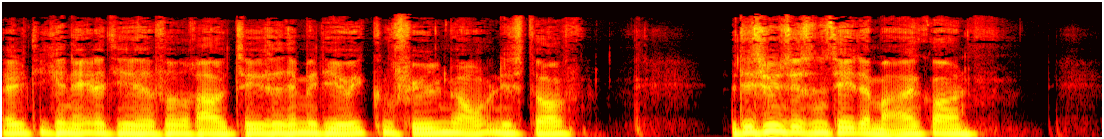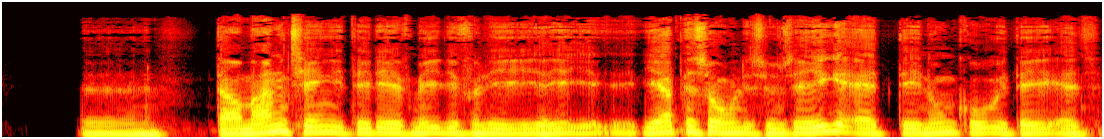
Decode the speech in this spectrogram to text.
alle de kanaler, de havde fået ravet til sig, dem har de jo ikke kunne fylde med ordentligt stof. Så det synes jeg sådan set er meget godt. Øh, der er jo mange ting i det der medieforlig. Jeg, jeg, jeg personligt synes ikke, at det er nogen god idé, at,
